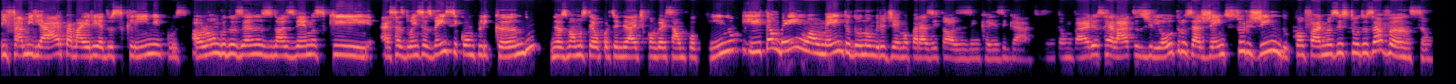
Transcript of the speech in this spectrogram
e familiar para a maioria dos clínicos, ao longo dos anos nós vemos que essas doenças vêm se complicando nós vamos ter a oportunidade de conversar um pouquinho. E também o aumento do número de hemoparasitoses em cães e gatos. Então, vários relatos de outros agentes surgindo conforme os estudos avançam.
